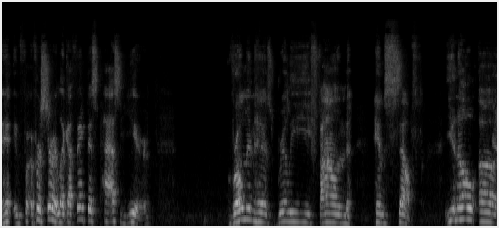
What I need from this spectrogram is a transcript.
him for, for sure. Like I think this past year, Roman has really found himself. You know, uh,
